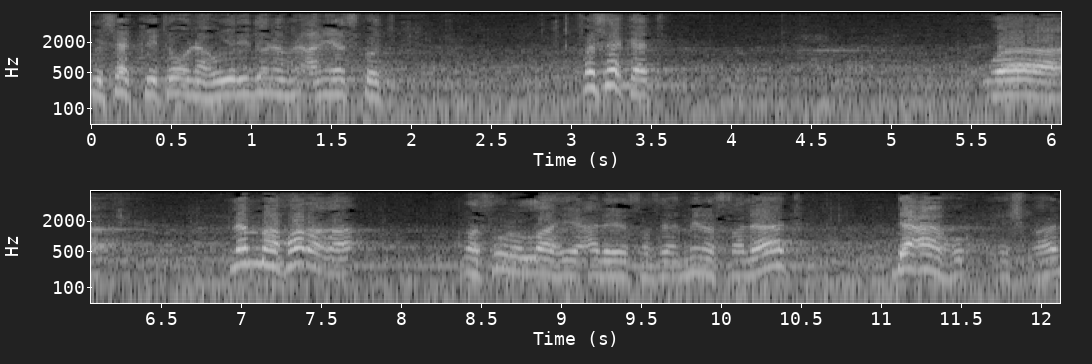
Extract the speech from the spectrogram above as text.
يسكتونه يريدون من أن يسكت. فسكت. ولما فرغ رسول الله عليه الصلاة والسلام من الصلاة دعاه إيش قال؟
